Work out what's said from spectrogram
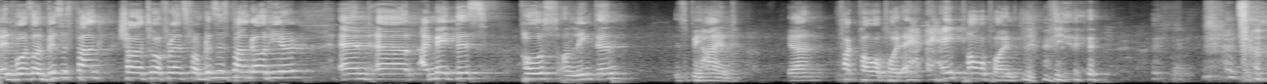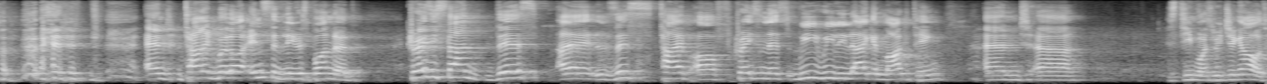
It was on Business Punk. Shout out to our friends from Business Punk out here. And uh, I made this post on LinkedIn, it's behind. Yeah, fuck PowerPoint. I, I hate PowerPoint. so, and, and Tarek Müller instantly responded. Crazy stunt, this, uh, this type of craziness we really like in marketing. And uh, his team was reaching out.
